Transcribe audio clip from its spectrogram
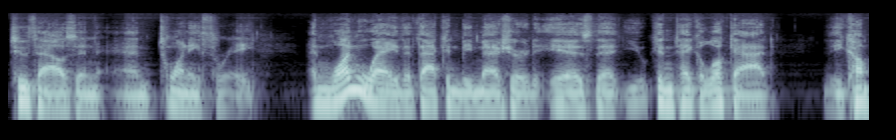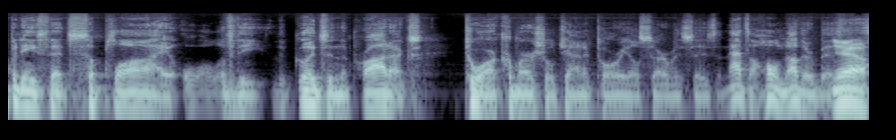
2023. And one way that that can be measured is that you can take a look at the companies that supply all of the, the goods and the products to our commercial janitorial services. And that's a whole nother business. Yeah,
